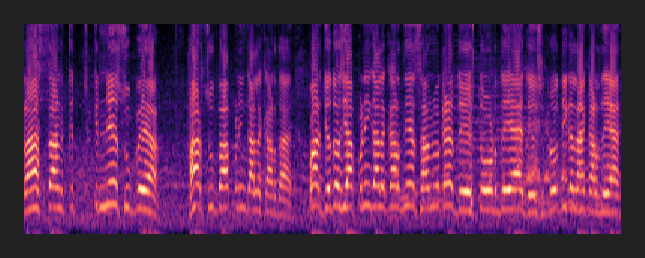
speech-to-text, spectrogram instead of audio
ਰਾਜਸਥਾਨ ਕਿ- ਕਿੰਨੇ ਸੂਬੇ ਆ। ਹਰ ਸੂਬਾ ਆਪਣੀ ਗੱਲ ਕਰਦਾ ਹੈ। ਪਰ ਜਦੋਂ ਅਸੀਂ ਆਪਣੀ ਗੱਲ ਕਰਦੇ ਆ ਸਾਨੂੰ ਇਹ ਕਹਿੰਦੇ ਦੇਸ਼ ਤੋੜਦੇ ਆ, ਦੇਸ਼ ਵਿਰੋਧੀ ਗੱਲਾਂ ਕਰਦੇ ਆ,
